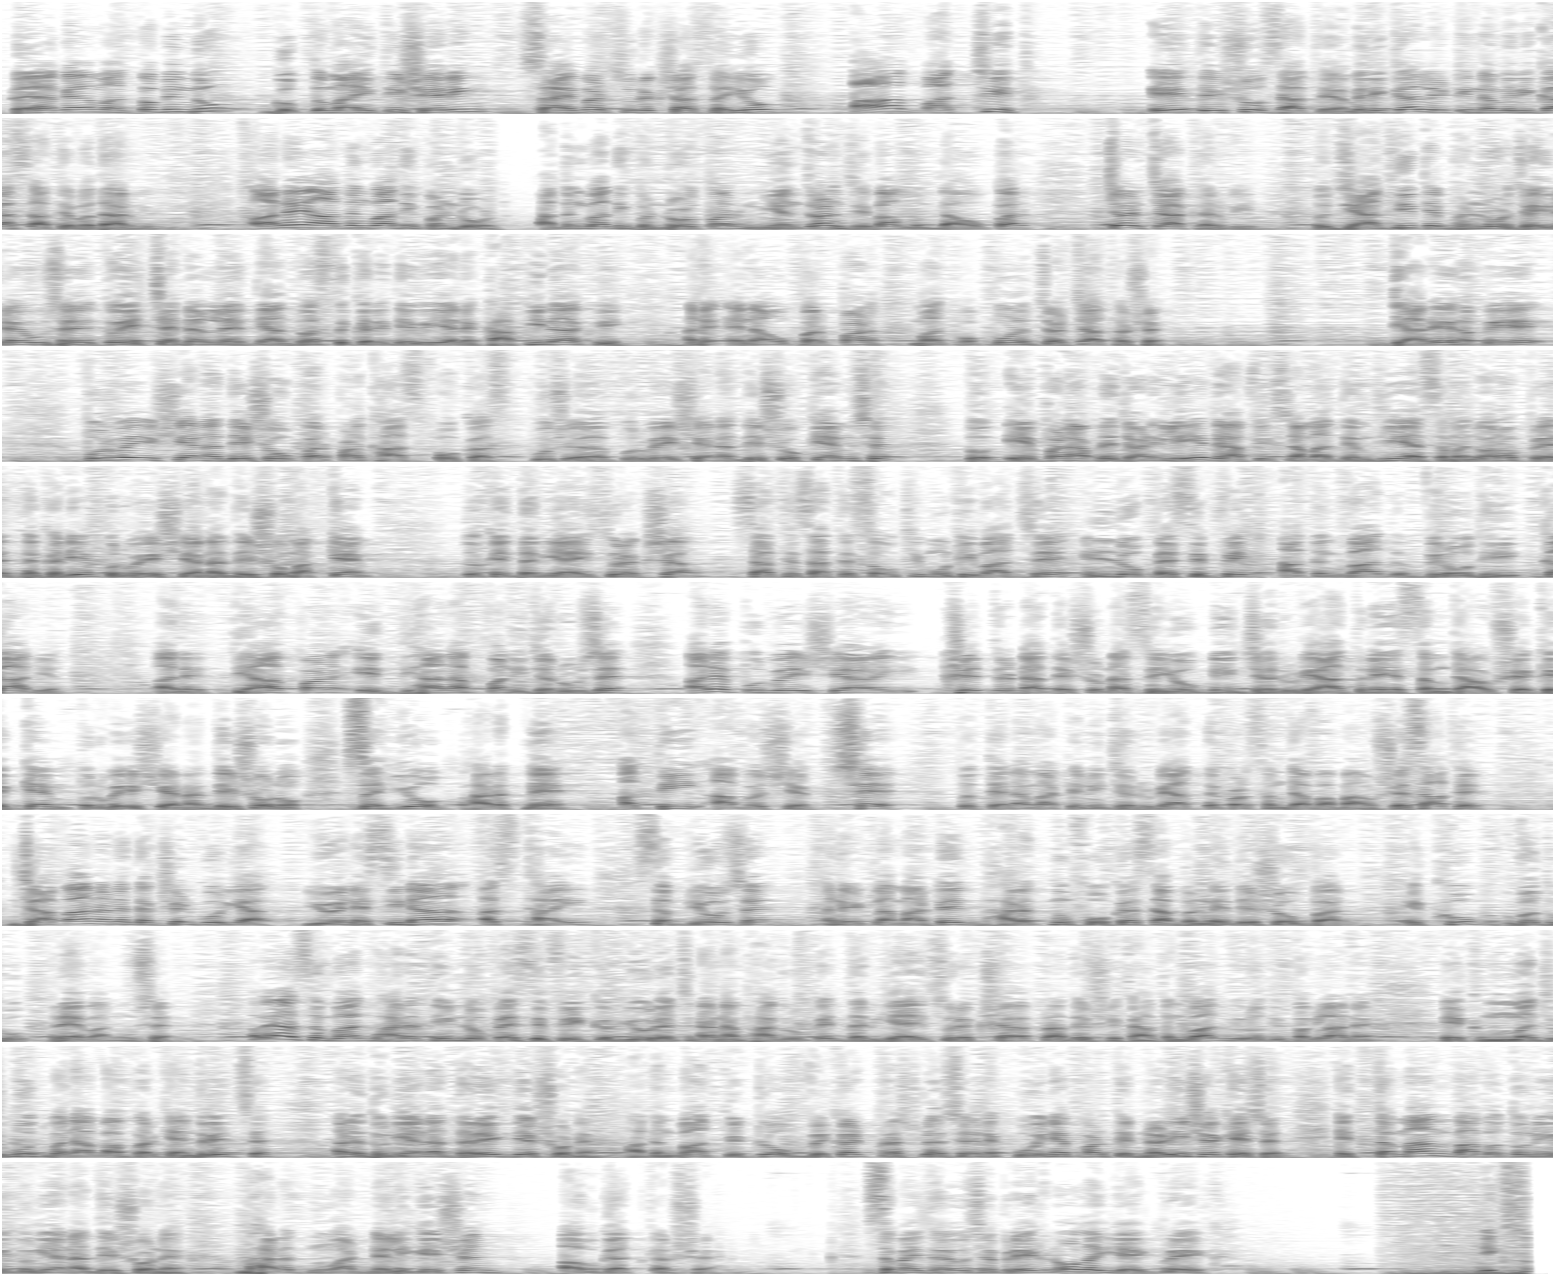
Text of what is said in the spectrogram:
કયા કયા મહત્વબિંદુ? ગુપ્ત માહિતી શેરિંગ, સાયબર સુરક્ષા સહયોગ, આ વાતચીત એ દેશો સાથે, અમેરિકા, લેટિન અમેરિકા સાથે વધારવી. અને આતંકવાદી ભંડોળ. આતંકવાદી ભંડોળ પર નિયંત્રણ જેવા મુદ્દાઓ પર ચર્ચા કરવી. તો જ્યાંથી તે ભંડોળ જઈ રહ્યું છે, તો એ ચેનલને ત્યાં ધ્વસ્ત કરી દેવી અને કાપી નાખવી અને એના ઉપર પણ મહત્વપૂર્ણ ચર્ચા થશે. ત્યારે હવે પૂર્વ એશિયાના દેશો ઉપર પણ ખાસ ફોકસ. પૂર્વ એશિયાના દેશો કેમ છે? તો એ પણ આપણે જાણી લઈએ, ગ્રાફિક્સના માધ્યમથી એ સમજવાનો પ્રયત્ન કરીએ, પૂર્વ એશિયાના દેશોમાં કેમ? તો કે દરિયાઈ સુરક્ષા, સાથે સાથે સૌથી મોટી વાત છે ઇન્ડો પેસિફિક આતંકવાદ વિરોધી કાર્ય. અને ત્યાં પણ એ ધ્યાન આપવાની જરૂર છે. અને પૂર્વ એશિયાઈ ક્ષેત્રના દેશોના સહયોગની જરૂરિયાતને સમજાવશે કે કેમ પૂર્વ એશિયાના દેશોનો સહયોગ ભારતને અતિ આવશ્યક છે. તો તેના માટેની જરૂરિયાતને પણ સમજાવવામાં આવશે. સાથે જાપાન અને દક્ષિણ કોરિયા, યુએનએસસીના અસ્થાયી સભ્યો છે અને એટલા માટે જ ભારતનું ફોકસ આ બંને દેશો પર એ ખૂબ વધુ રહેવાનું છે. હવે આ સંવાદ ભારતની ઇન્ડો પેસિફિક વ્યૂહરચનાના ભાગરૂપે દરિયાઈ સુરક્ષા, પ્રાદેશિક આતંકવાદ વિરોધી પગલાને એક મજબૂત બનાવવા પર કેન્દ્રિત છે અને દુનિયાના દરેક દેશોને આતંકવાદ કેટલો વિકટ પ્રશ્ન છે અને કોઈને પણ તે નડી શકે છે એ તમામ બાબતોની દુનિયાના દેશોને ભારતનું આ ડેલિગેશન અવગત કરશે. સમય થયો છે બ્રેકનો, લઈએ એક બ્રેક. Big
